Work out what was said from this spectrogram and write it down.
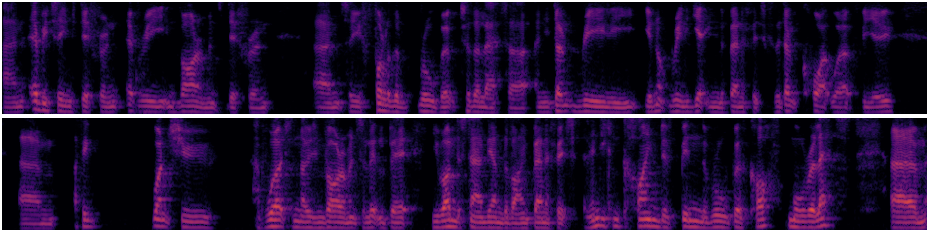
And every team's different, every environment's different. Um, so you follow the rule book to the letter, and you don't really, you're not really getting the benefits because they don't quite work for you. Um, I think once you have worked in those environments a little bit, you understand the underlying benefits, and then you can kind of bin the rule book off more or less, um,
